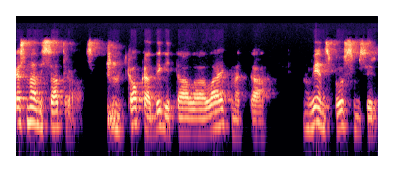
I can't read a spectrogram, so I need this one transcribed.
kas mani satrauc, kaut kā digitālā laikmetā, no vienas puses mums ir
